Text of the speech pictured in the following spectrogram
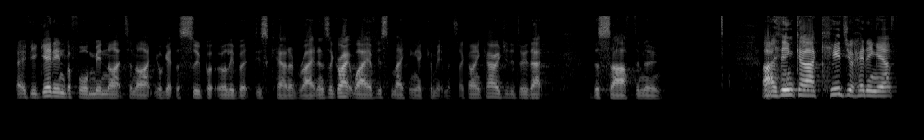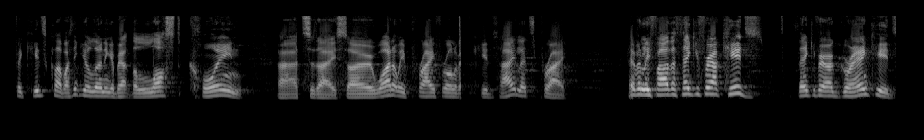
Uh, If you get in before midnight tonight, you'll get the super early bird discounted rate. And it's a great way of just making a commitment. So I encourage you to do that this afternoon. I think, uh, kids, you're heading out for Kids Club. I think you're learning about the lost coin uh, today. So why don't we pray for all of kids? Hey, let's pray. Heavenly Father, thank you for our kids. Thank you for our grandkids.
